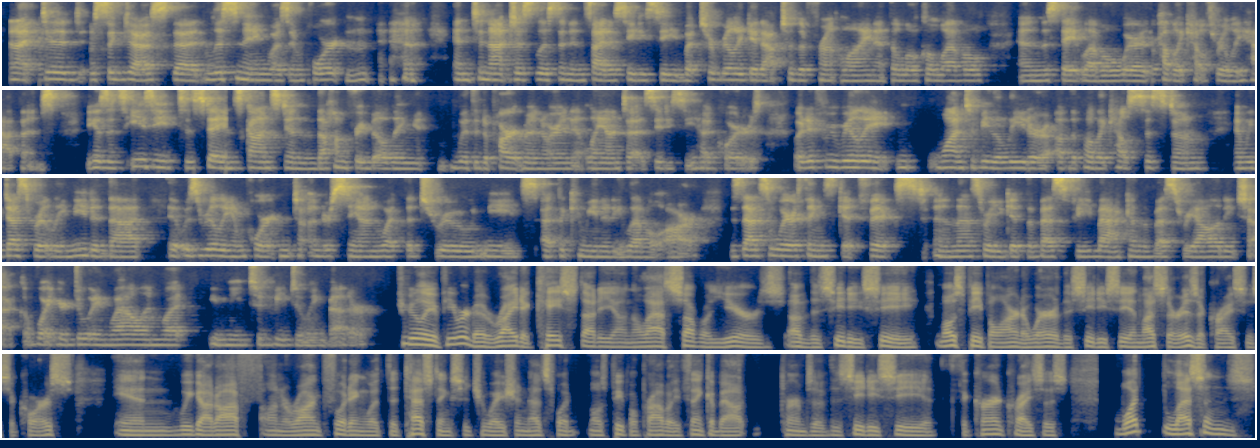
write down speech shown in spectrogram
And I did suggest that listening was important and to not just listen inside a CDC, but to really get out to the front line at the local level and the state level where public health really happens. Because it's easy to stay ensconced in the Humphrey building with the department or in Atlanta at CDC headquarters. But if we really want to be the leader of the public health system, and we desperately needed that, it was really important to understand what the true needs at the community level are. Because that's where things get fixed and that's where you get the best feedback and the best reality check of what you're doing well and what you need to be doing better. Julie, if you were to write a case study on the last several years of the CDC, most people aren't aware of the CDC unless there is a crisis, of course and we got off on the wrong footing with the testing situation. That's what most people probably think about in terms of the CDC at the current crisis. What lessons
